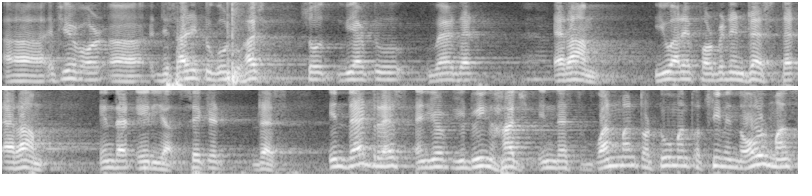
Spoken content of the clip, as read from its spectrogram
uh, if you have uh, decided to go to Hajj, so we have to wear that aram. You are a forbidden dress, that aram, in that area, sacred dress in that dress and you're, you're doing Hajj in that one month or two month or three months, the whole months,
